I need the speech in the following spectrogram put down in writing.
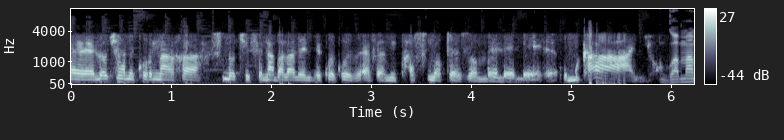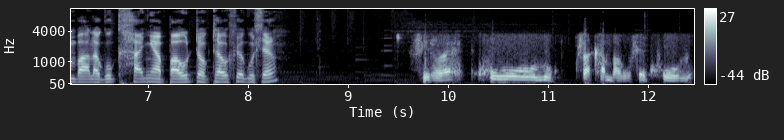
eh lotshani kurinaga silotshise nabalaleli bekwekwezi FM iphasi lonke zombelele umkhanyo. Kwamambala kukhanya ba udr uhle kuhle? Sirekhulu khulu kusakhamba kuhle khulu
